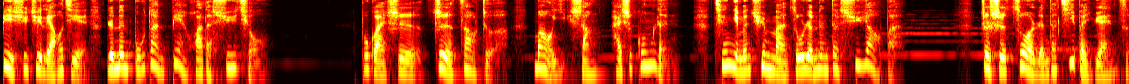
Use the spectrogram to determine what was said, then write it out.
必须去了解人们不断变化的需求。不管是制造者、贸易商还是工人，请你们去满足人们的需要吧。这是做人的基本原则，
